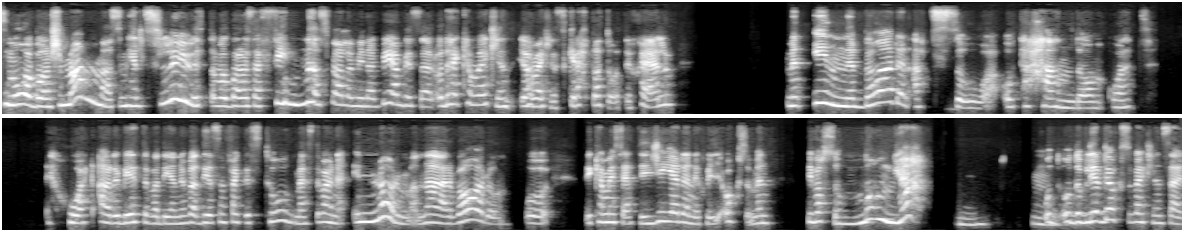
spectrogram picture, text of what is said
småbarnsmamma som är helt slut av att bara så här finnas för alla mina bebisar. Och det här kan verkligen, jag har verkligen skrattat åt det själv. Men innebörden att så och ta hand om och att hårt arbete vad det nu var. Det som faktiskt tog mest det var den här enorma närvaron. Och det kan man ju säga att det ger energi också men det var så många! Mm. Mm. Och, och då blev det också verkligen så här,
